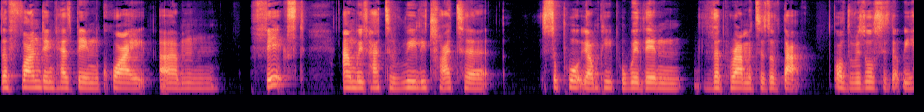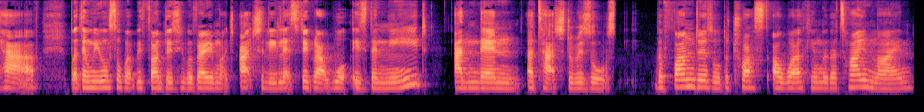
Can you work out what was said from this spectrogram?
the funding has been quite um, fixed, and we've had to really try to support young people within the parameters of that of the resources that we have. But then we also work with funders who are very much actually let's figure out what is the need and then attach the resource. The funders or the trust are working with a timeline.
